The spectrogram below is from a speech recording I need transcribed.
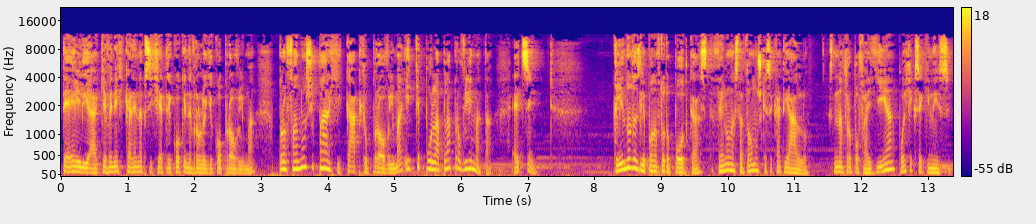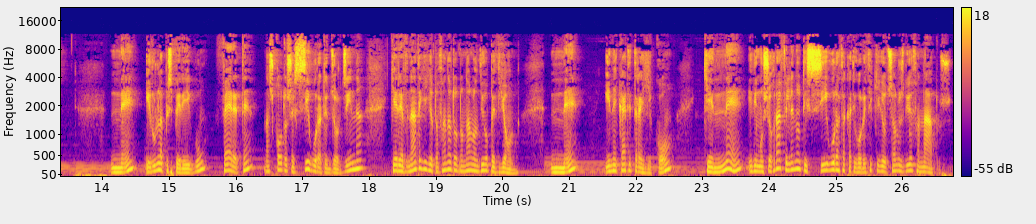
τέλεια και δεν έχει κανένα ψυχιατρικό και νευρολογικό πρόβλημα προφανώς υπάρχει κάποιο πρόβλημα ή και πολλαπλά προβλήματα, έτσι. Κλείνοντας λοιπόν αυτό το podcast θέλω να σταθώ όμως και σε κάτι άλλο, στην ανθρωποφαγία που έχει ξεκινήσει. Ναι, η Ρούλα Πισπυρίγκου φέρεται να σκότωσε σίγουρα την Τζορτζίνα και ερευνάται και για το θάνατο των άλλων δύο παιδιών. Ναι, είναι κάτι τραγικό και ναι, οι δημοσιογράφοι λένε ότι σίγουρα θα κατηγορηθεί και για τους άλλους δύο θανάτους.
